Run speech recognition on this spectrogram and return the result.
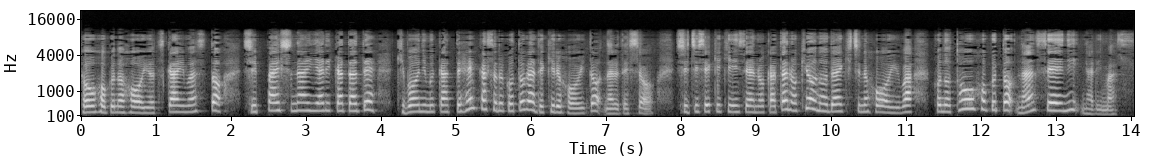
東北の方位を使いますと失敗しないやり方で希望に向かって変化することができる方位となるでしょう。七石金星の方の今日の大吉の方位はこの東北と南西になります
